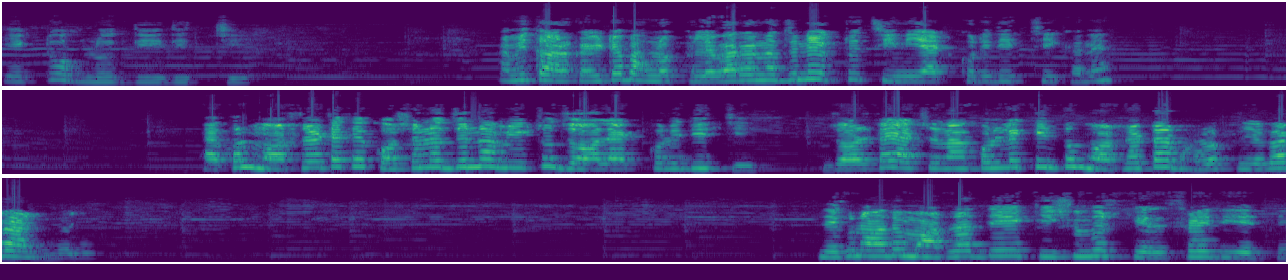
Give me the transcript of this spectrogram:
একটু হলুদ দিয়ে দিচ্ছি। আমি তরকারিটা ভালো ফ্লেভার আনার জন্য একটু চিনি অ্যাড করে দিচ্ছি এখানে। এখন মশলাটাকে কষানোর জন্য আমি একটু জল অ্যাড করে দিচ্ছি। জলটা অ্যাড না করলে কিন্তু মশলাটার ভালো ফ্লেভার আসবে না। দেখুন আমাদের মশলা দিয়ে কি সুন্দর তেল ছেড়ে দিয়েছে।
